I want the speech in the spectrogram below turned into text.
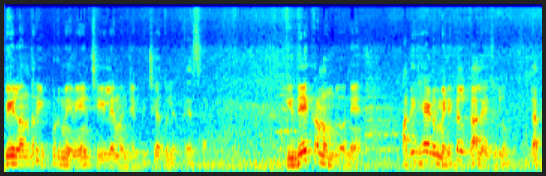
వీళ్ళందరూ ఇప్పుడు మేమేం చేయలేమని చెప్పి చేతులు ఎత్తేశారు. ఇదే క్రమంలోనే పదిహేడు మెడికల్ కాలేజీలు గత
